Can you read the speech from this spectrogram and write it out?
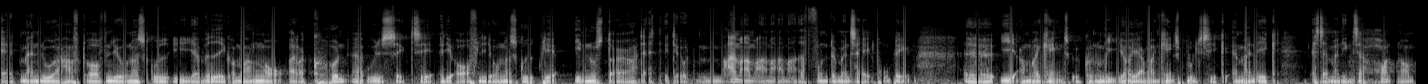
at man nu har haft offentlige underskud i, jeg ved ikke hvor mange år, og der kun er udsigt til, at de offentlige underskud bliver endnu større. Det, det er jo et meget, meget, meget, meget, meget fundamentalt problem øh, i amerikansk økonomi og i amerikansk politik, at man ikke, altså, at man ikke tager hånd om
